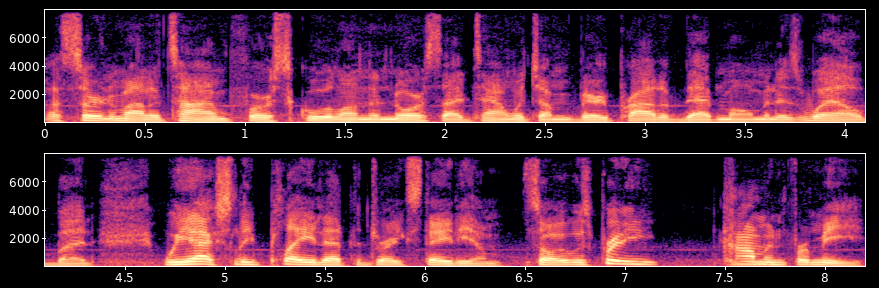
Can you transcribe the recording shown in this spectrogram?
a certain amount of time for a school on the north side of town, which I'm very proud of that moment as well. But we actually played at the Drake Stadium. So it was pretty common for me.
